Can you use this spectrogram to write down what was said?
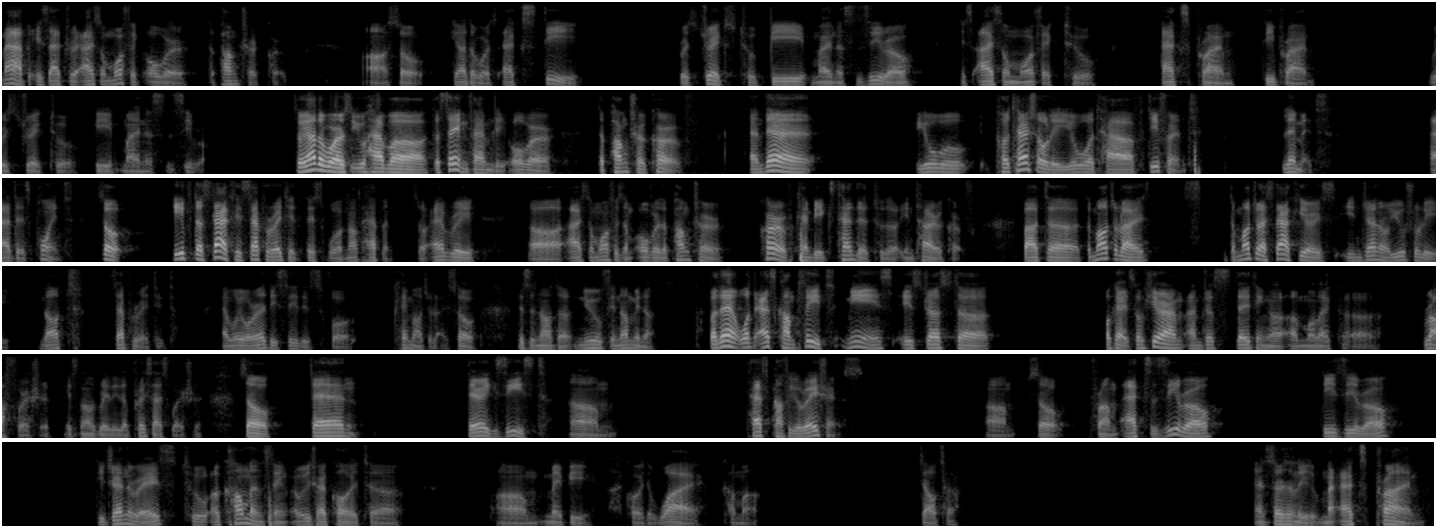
map is actually isomorphic over the punctured curve. Uh, so in other words, xd restricts to b minus 0 is isomorphic to x prime d prime restrict to b minus 0. So in other words, you have uh, the same family over the puncture curve. And then you will potentially you would have different limits at this point. So if the stack is separated, this will not happen. So every uh, isomorphism over the puncture curve can be extended to the entire curve. But uh, the moduli the moduli stack here is in general usually not separated. And we already see this for K-moduli. So this is not a new phenomena. But then what S complete means is just, uh, okay, so here I'm, I'm just stating a, a more like a rough version. It's not really the precise version. So then there exist um, test configurations. Um, so from x0, d0 degenerates to a common thing, which I call it uh, um, maybe I call it y comma delta. And certainly my x prime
